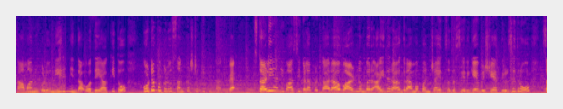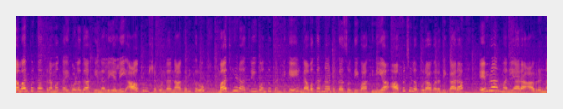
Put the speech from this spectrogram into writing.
ಸಾಮಾನುಗಳು ನೀರಿನಿಂದ ಒದ್ದೆಯಾಗಿದ್ದು, ಕುಟುಂಬಗಳು ಸಂಕಷ್ಟಕ್ಕೆ ತುತ್ತಾಗಿವೆ. ಸ್ಥಳೀಯ ನಿವಾಸಿಗಳ ಪ್ರಕಾರ ವಾರ್ಡ್ ನಂಬರ್ ಐದರ ಗ್ರಾಮ ಪಂಚಾಯತ್ ಸದಸ್ಯರಿಗೆ ವಿಷಯ ತಿಳಿಸಿದರೂ, ಸಮರ್ಪಕ ಕ್ರಮ ಕೈಗೊಳ್ಳದ ಹಿನ್ನೆಲೆಯಲ್ಲಿ ಆಕ್ರೋಶಗೊಂಡ ನಾಗರಿಕರು ಮಧ್ಯರಾತ್ರಿ ಒಂದು ಗಂಟೆಗೆ ನವಕರ್ನಾಟಕ ಸುದ್ದಿವಾಹಿನಿಯ ಅಪಚಲಪುರ ವರದಿಗಾರ ಇಮ್ರಾನ್ ಮನಿಯಾರ ಅವರನ್ನ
